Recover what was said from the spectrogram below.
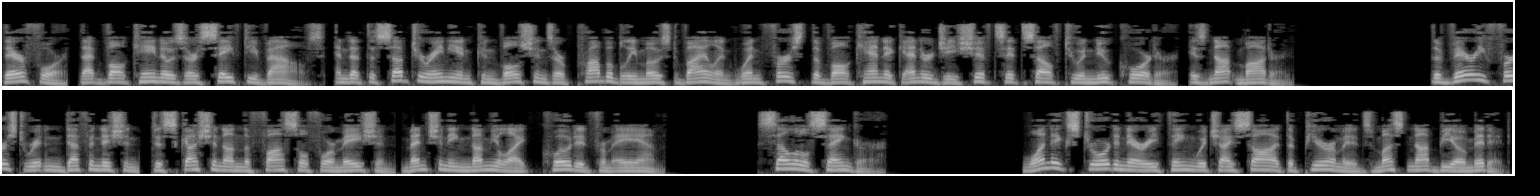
therefore, that volcanoes are safety valves, and that the subterranean convulsions are probably most violent when first the volcanic energy shifts itself to a new quarter, is not modern. The very first written definition, discussion on the fossil formation mentioning nummulite quoted from A.M. Celal Şengör. One extraordinary thing which I saw at the pyramids must not be omitted.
